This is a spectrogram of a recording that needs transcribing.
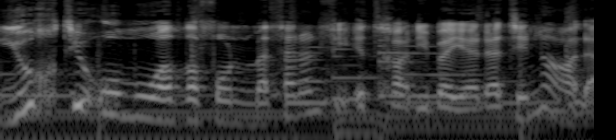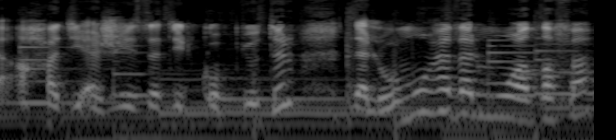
يخطئ موظف مثلا في إدخال بيانات على أحد أجهزة الكمبيوتر نلوم هذا الموظف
